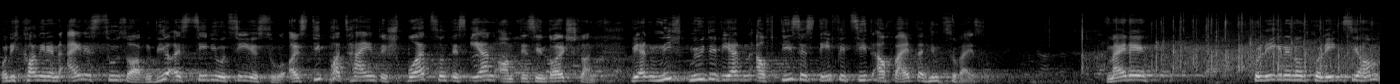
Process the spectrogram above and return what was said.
Und ich kann Ihnen eines zusagen. Wir als CDU-CSU, als die Parteien des Sports und des Ehrenamtes in Deutschland, werden nicht müde werden, auf dieses Defizit auch weiter hinzuweisen. Meine Kolleginnen und Kollegen, Sie haben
